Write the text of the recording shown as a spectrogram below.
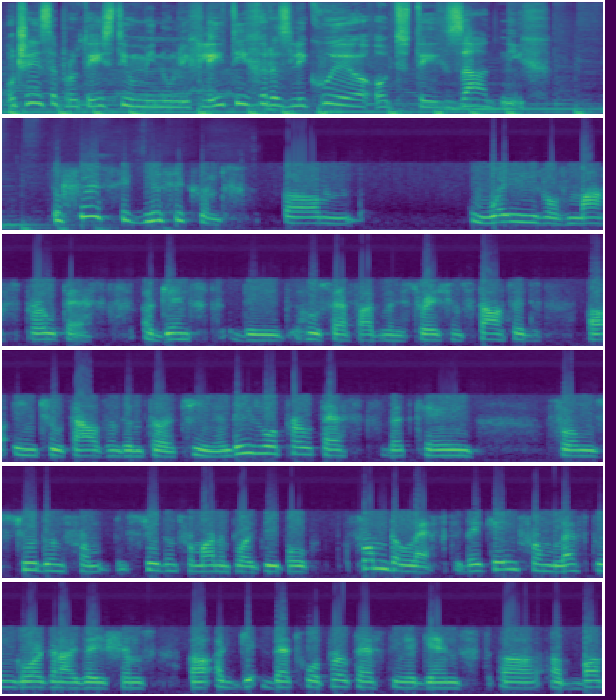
V čem se protesti v minulih letih razlikujejo od teh zadnjih? The first significant um, wave of mass protests against the Rousseff administration started uh, in 2013, and these were protests that came from students from students from unemployed people from the left. They came from left-wing organizations uh, that were protesting against uh, a bus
